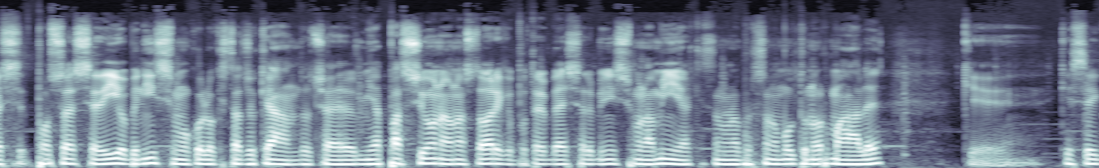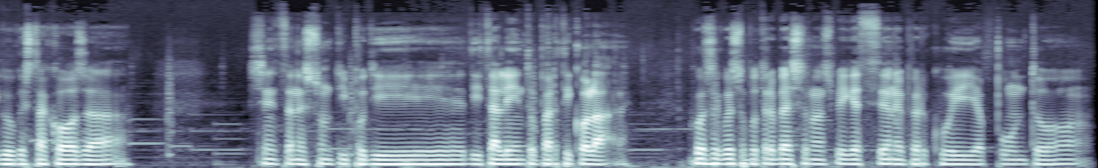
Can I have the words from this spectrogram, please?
essere, posso essere io benissimo quello che sta giocando, cioè mi appassiona una storia che potrebbe essere benissimo la mia, che sono una persona molto normale, che, che segue questa cosa senza nessun tipo di, di, talento particolare. Forse questo potrebbe essere una spiegazione per cui appunto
